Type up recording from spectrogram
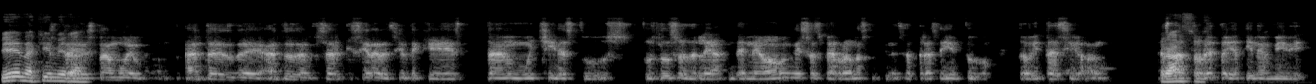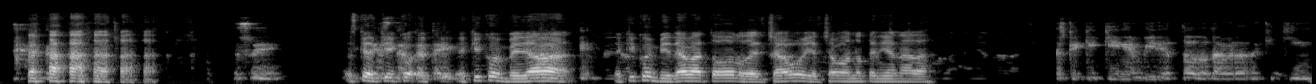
Bien, aquí mira. Está muy... Antes de, antes de empezar, quisiera decirte que están muy chidas tus, tus luces de, de neón, esas perronas que tienes atrás ahí en tu, tu habitación. Gracias. Hasta Toreto ya tiene envidia. sí. Es que el Kiko, el, Kiko envidiaba, el Kiko envidiaba todo lo del chavo y el chavo no tenía nada. Es que Kikín envidia todo, la verdad. Kikín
